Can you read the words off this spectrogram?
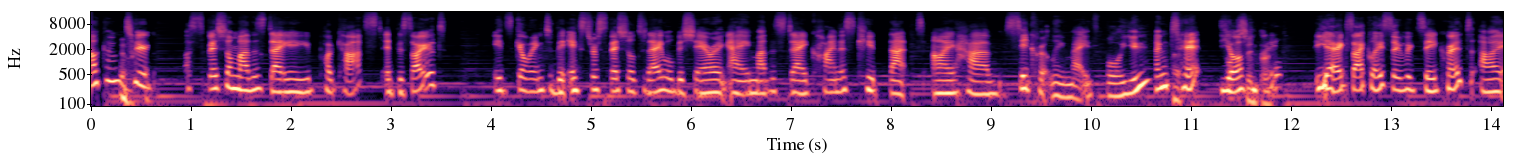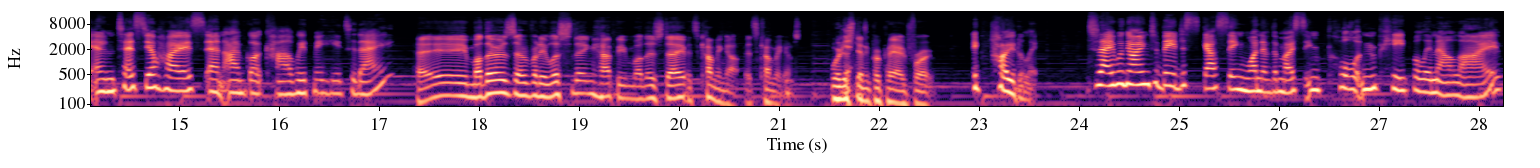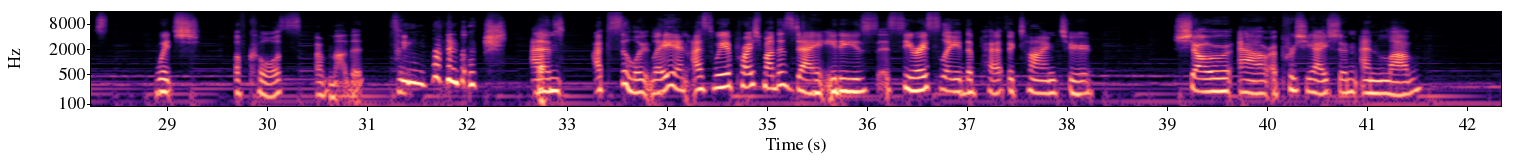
Welcome to a special Mother's Day podcast episode. It's going to be extra special today. We'll be sharing a Mother's Day kindness kit that I have secretly made for you. I'm Tess, your secret. yeah, exactly, super secret. I am Tess, your host, and I've got Carl with me here today. Hey, mothers, everybody listening, happy Mother's Day. It's coming up. It's coming up. We're just Yeah. getting prepared for it. Uh, Totally. Today, we're going to be discussing one of the most important people in our lives, which, of course, are mothers. and absolutely. And as we approach Mother's Day, it is seriously the perfect time to show our appreciation and love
